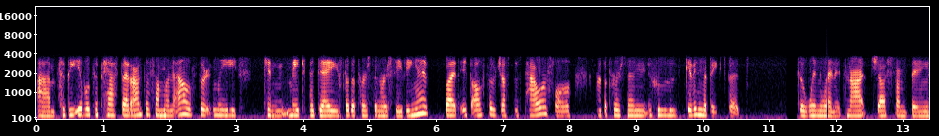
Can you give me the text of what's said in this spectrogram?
Um, to be able to pass that on to someone else certainly can make the day for the person receiving it, but it's also just as powerful for the person who's giving the baked goods. It's a win win. It's not just something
